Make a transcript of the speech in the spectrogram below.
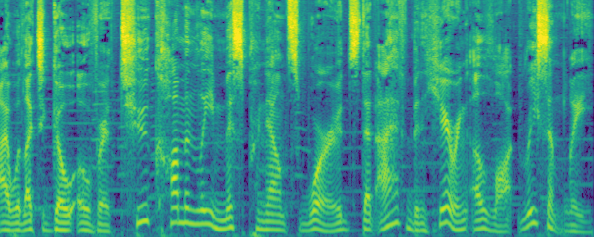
I would like to go over two commonly mispronounced words that I have been hearing a lot recently.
